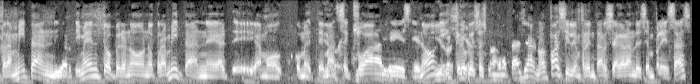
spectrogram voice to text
transmitan divertimento, pero no no transmitan, eh, digamos, temas sexuales, eh, ¿no? Y creo que esa es una batalla. No es fácil enfrentarse a grandes empresas.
